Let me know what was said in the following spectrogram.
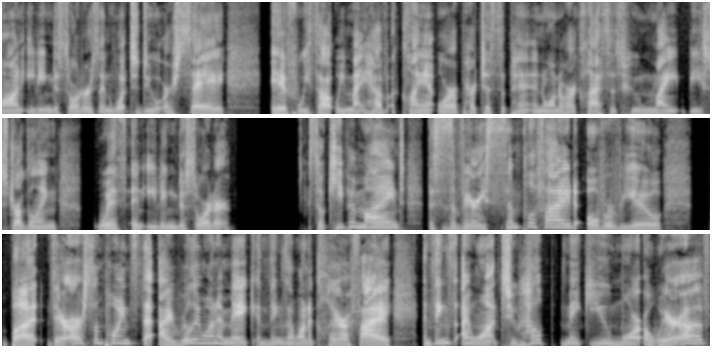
on eating disorders and what to do or say if we thought we might have a client or a participant in one of our classes who might be struggling with an eating disorder. So keep in mind, this is a very simplified overview but there are some points that I really want to make and things I want to clarify and things I want to help make you more aware of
